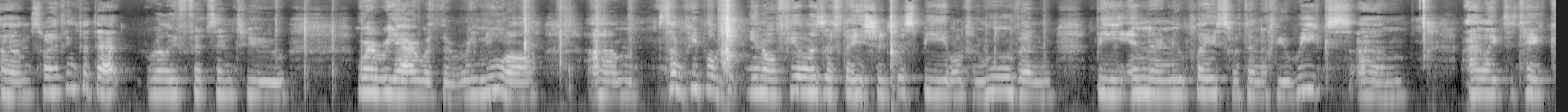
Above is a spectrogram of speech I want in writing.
Um, so I think that that really fits into where we are with the renewal. Um, some people, you know, feel as if they should just be able to move and be in their new place within a few weeks. Um, I like to take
